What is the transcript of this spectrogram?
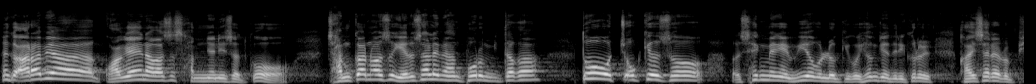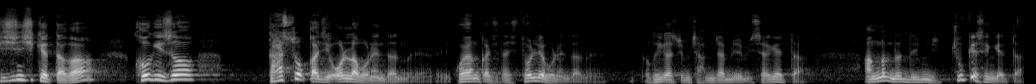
그러니까 아라비아 광야에 나가서 3년 있었고 잠깐 와서 예루살렘에 한 보름 있다가 또 쫓겨서 생명의 위협을 느끼고 형제들이 그를 가이사랴로 피신시켰다가 거기서 다소까지 올라보낸단 말이에요. 고향까지 다시 돌려보낸단 말이에요. 거기가 좀 잠잠히 좀 있어야겠다. 안 그러면 너 죽게 생겼다.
